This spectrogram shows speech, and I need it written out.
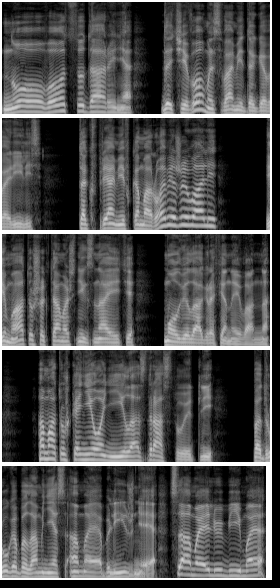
«Ну вот, сударыня, до чего мы с вами договорились? Так впрямь и в Комарове жевали? И матушек тамошних знаете», — молвила Аграфена Ивановна. «А матушка Неонила здравствует ли?» Подруга была мне самая ближняя, самая любимая.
